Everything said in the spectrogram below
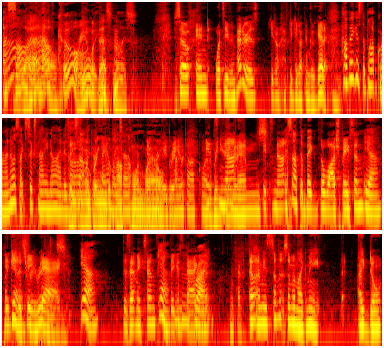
I saw that. How cool. Really? That's nice. So, and what's even better is you don't have to get up and go get it. How big is the popcorn? I know it's like six ninety nine. Is it? They not even like bring a you the family tub. popcorn. Wow. They bring you the popcorn. They It's bring you not- M&Ms. It's not It's not the big. the wash basin. Yeah. But again, the it's big free bag. refills. Yeah. Does that make sense? Yeah. The biggest Mhm. bag. Right. Okay. I mean, someone, someone like me, I don't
